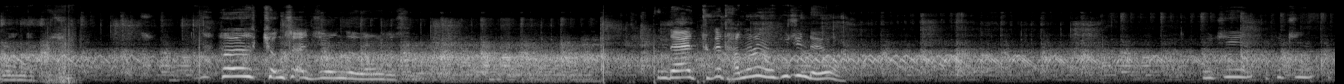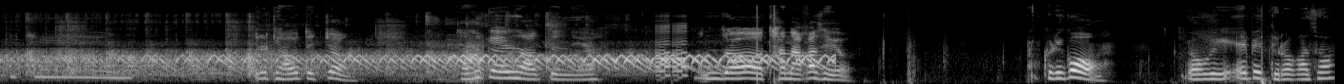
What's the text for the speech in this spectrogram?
왜안 잡히지? 아, 경찰 지원자 넘어졌어. 근데 두 개 다 누르면 후진돼요. 후진, 후진, 후진. 이렇게 아웃됐죠? 다섯 개에서 아웃됐네요. 먼저 다 나가세요. 그리고 여기 앱에 들어가서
